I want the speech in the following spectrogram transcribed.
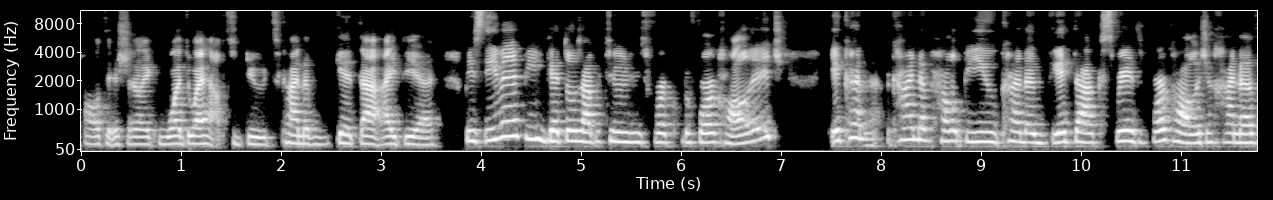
politician. Like, what do I have to do to kind of get that idea? Because even if you get those opportunities for before college, it can kind of help you kind of get that experience before college and kind of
